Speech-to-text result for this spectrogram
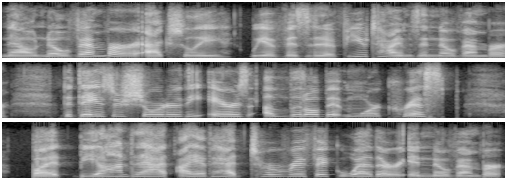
Now, November, actually, we have visited a few times in November. The days are shorter, the air's a little bit more crisp, But beyond that, I have had terrific weather in November.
